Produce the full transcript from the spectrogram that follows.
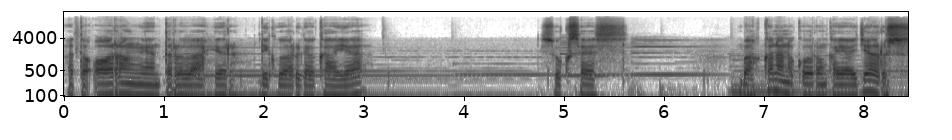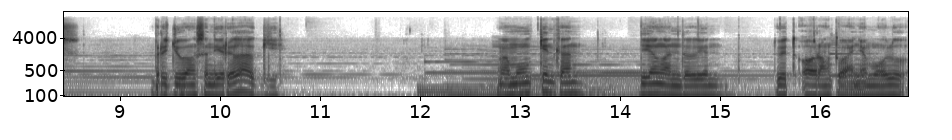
atau orang yang terlahir di keluarga kaya sukses. Bahkan anak orang kaya aja harus berjuang sendiri lagi. Gak mungkin kan dia ngandelin duit orang tuanya mulu.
